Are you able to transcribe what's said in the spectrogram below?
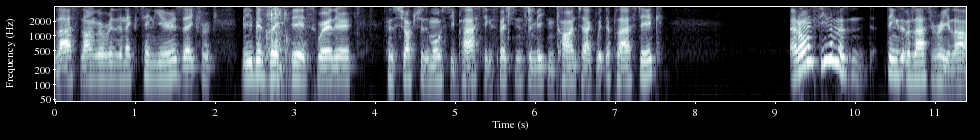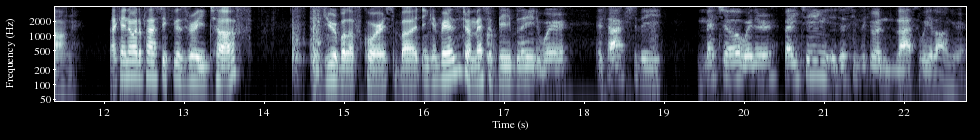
last longer over the next 10 years. Like for babies like this, where their construction is mostly plastic, especially since they're making contact with the plastic, I don't see them as things that would last very long. Like I know the plastic feels very tough and durable, of course, but in comparison to a metal Beyblade where it's actually metal where they're fighting, it just seems like it would last way longer.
